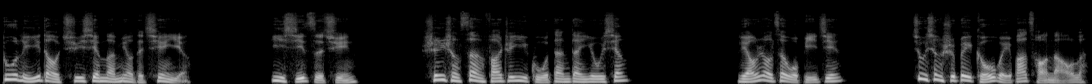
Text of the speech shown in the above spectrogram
多了一道曲线曼妙的倩影，一袭紫裙。身上散发着一股淡淡幽香，缭绕在我鼻尖，就像是被狗尾巴草挠了，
